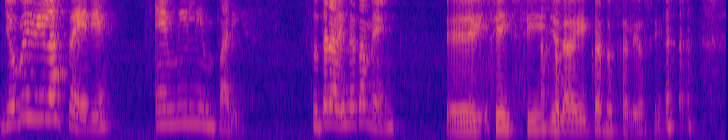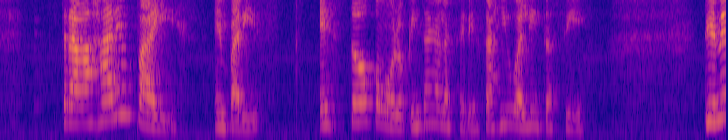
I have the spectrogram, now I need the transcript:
Yo me vi la serie Emily en París. ¿Tú te la viste también? Eh, Sí. sí, sí, yo la vi cuando salió así. Trabajar en país, en París, esto como lo pintan en la serie, o sea, es igualito así. Tiene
